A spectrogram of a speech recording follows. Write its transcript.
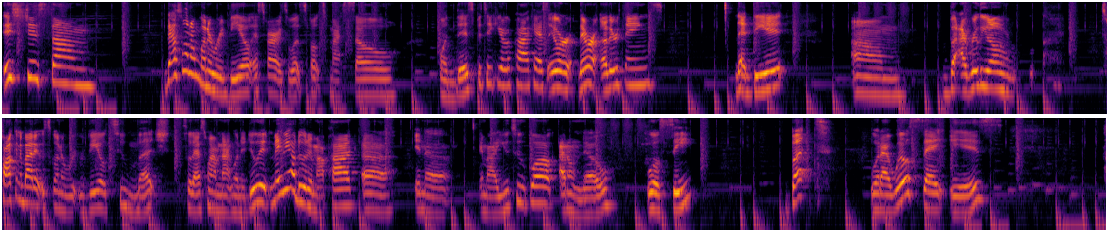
it's just um that's what I'm going to reveal as far as what spoke to my soul on this particular podcast. There were there were other things that did um but I really don't talking about it is going to reveal too much, so that's why I'm not going to do it. Maybe I'll do it in my pod uh in a in my YouTube vlog. I don't know. We'll see. But what I will say is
